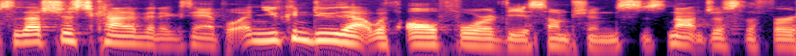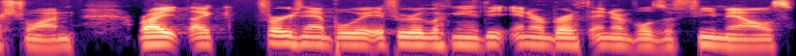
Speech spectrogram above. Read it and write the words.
So that's just kind of an example. And you can do that with all four of the assumptions. It's not just the first one, right? Like, for example, if we were looking at the interbirth intervals of females,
